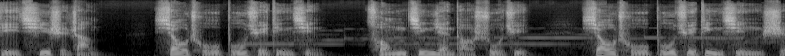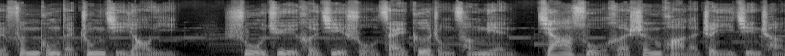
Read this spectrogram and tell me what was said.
第七十章：消除不确定性。从经验到数据，消除不确定性是分工的终极要义。数据和技术在各种层面加速和深化了这一进程。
